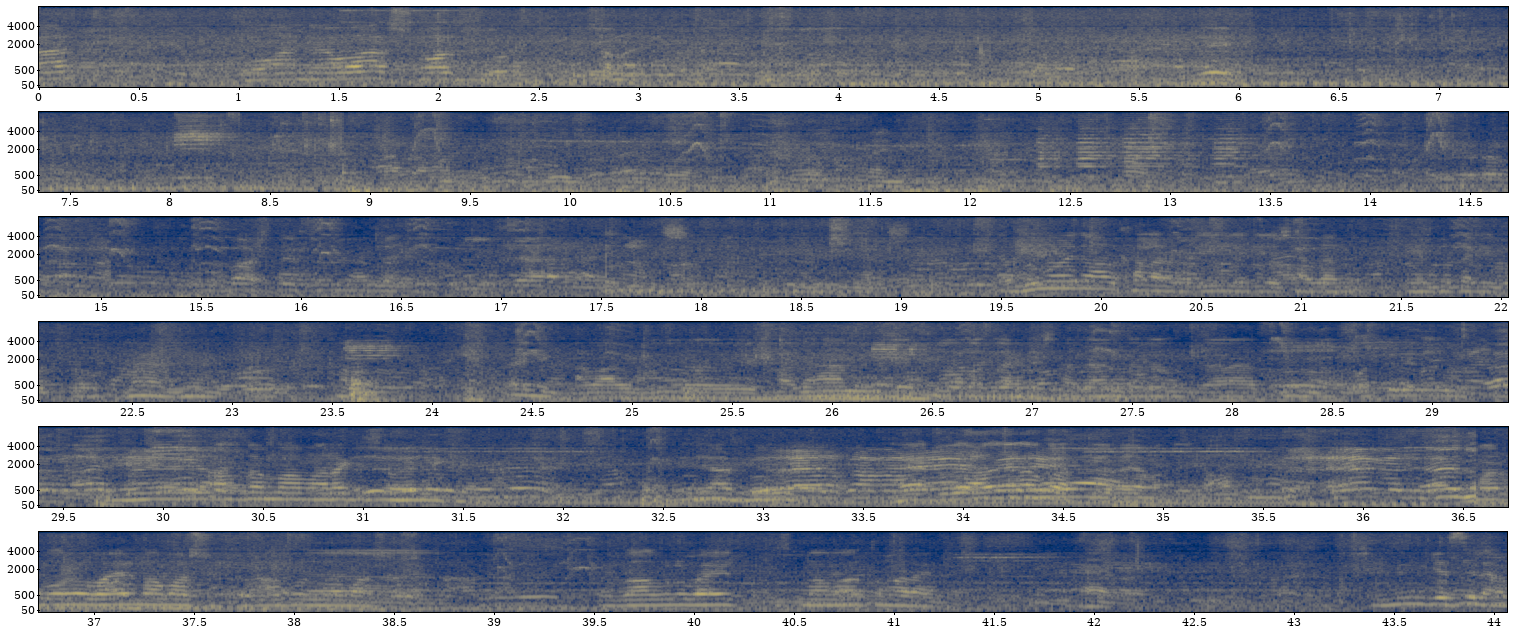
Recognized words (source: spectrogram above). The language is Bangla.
আর দোয়া নেওয়া এই যে সাধারণ হিন্দু চাকরি করতো। হ্যাঁ হ্যাঁ? আবার বাংলাদেশের শাহজাহান যখন যারা আছে, প্রতিদিন এই আলাদা মা মারা কিছু হয় নাকি হ্যাঁ আমার বড় ভাইয়ের মামা আপন মামা বাবুল ভাইয়ের মামা তোমার আগে হ্যাঁ। সেদিন গেছিলাম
